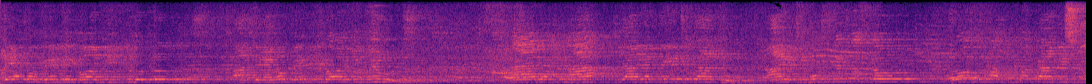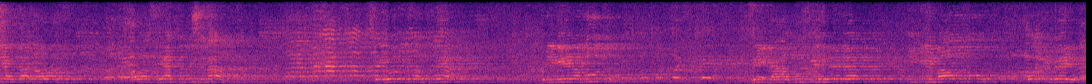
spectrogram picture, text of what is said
até 99 quilogramas, até 99 quilos. Área A e área B de lado, área de concentração, próximo à arquibancada esquerda ao, ao acerto do ginásio. Primeira luta, Ricardo Ferreira e Grimaldo Oliveira.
